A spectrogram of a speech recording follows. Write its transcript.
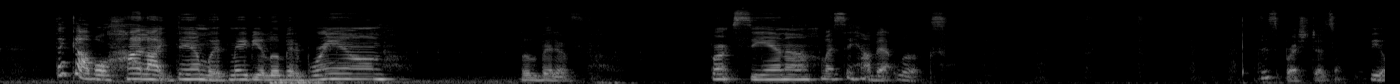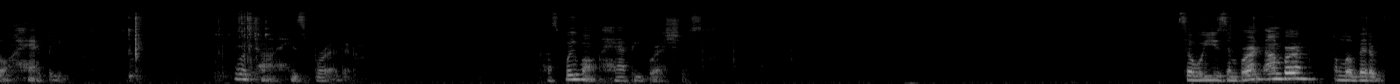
I think I will highlight them with maybe a little bit of brown, a little bit of burnt sienna. Let's see how that looks. This brush doesn't feel happy. We'll try his brother. Because we want happy brushes. So we're using burnt umber, a little bit of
